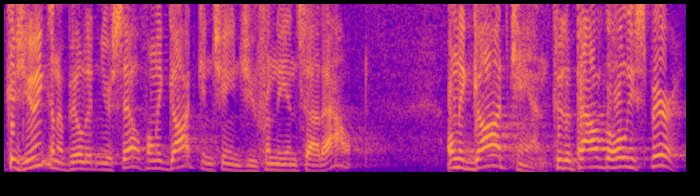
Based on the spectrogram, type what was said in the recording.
Because you ain't going to build it in yourself. Only God can change you from the inside out. Only God can, through the power of the Holy Spirit.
